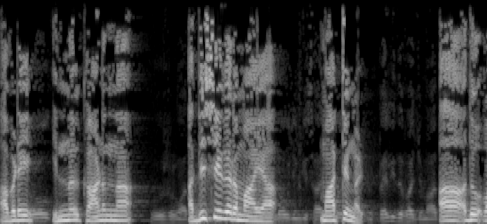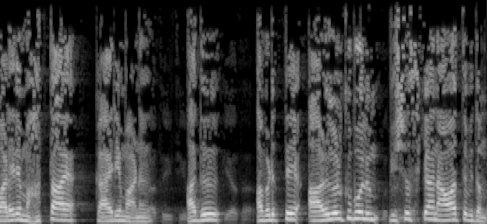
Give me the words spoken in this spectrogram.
അവിടെ ഇന്ന് കാണുന്ന അതിശയകരമായ മാറ്റങ്ങൾ. അത് വളരെ മഹത്തായ കാര്യമാണ്. അത് അവിടുത്തെ ആളുകൾക്ക് പോലും വിശ്വസിക്കാനാവാത്ത വിധം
